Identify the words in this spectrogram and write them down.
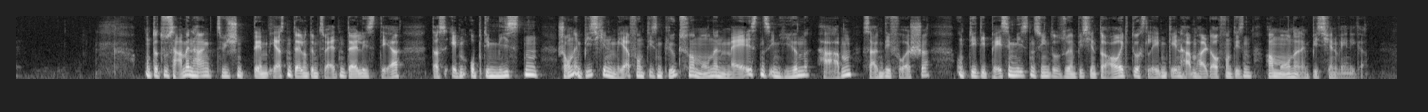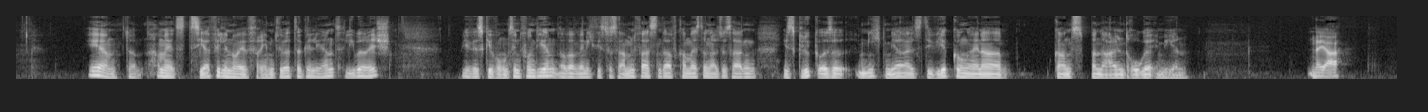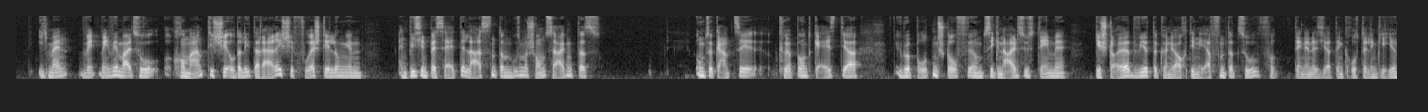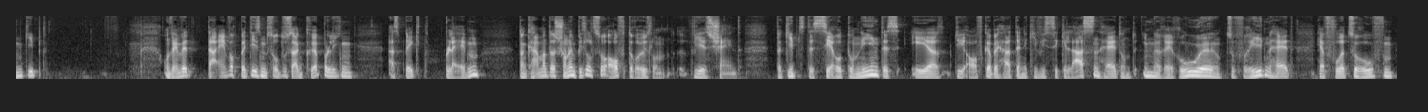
Und der Zusammenhang zwischen dem ersten Teil und dem zweiten Teil ist der, dass eben Optimisten schon ein bisschen mehr von diesen Glückshormonen meistens im Hirn haben, sagen die Forscher, und die, die Pessimisten sind oder so ein bisschen traurig durchs Leben gehen, haben halt auch von diesen Hormonen ein bisschen weniger. Ja, da haben wir jetzt sehr viele neue Fremdwörter gelernt, lieber Resch wie wir es gewohnt sind von dir. Aber wenn ich das zusammenfassen darf, kann man es dann also sagen, ist Glück also nicht mehr als die Wirkung einer ganz banalen Droge im Hirn. Naja, ich meine, wenn, wenn wir mal so romantische oder literarische Vorstellungen ein bisschen beiseite lassen, dann muss man schon sagen, dass unser ganzer Körper und Geist ja über Botenstoffe und Signalsysteme gesteuert wird. Da können ja auch die Nerven dazu, denen es ja den Großteil im Gehirn gibt. Und wenn wir da einfach bei diesem sozusagen körperlichen Aspekt bleiben, dann kann man das schon ein bisschen so aufdröseln, wie es scheint. Da gibt es das Serotonin, das eher die Aufgabe hat, eine gewisse Gelassenheit und innere Ruhe und Zufriedenheit hervorzurufen.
